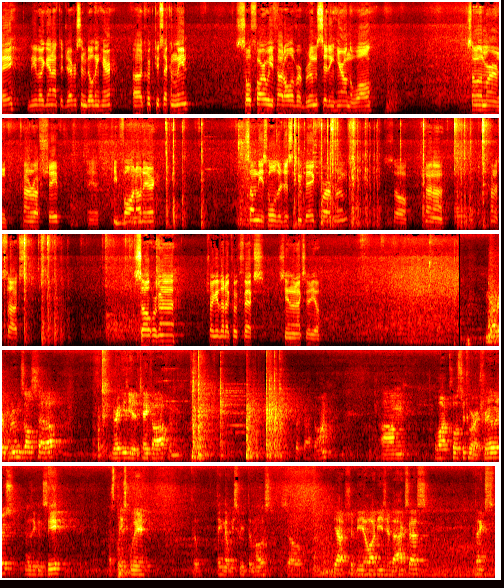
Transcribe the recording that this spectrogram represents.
Hey, Leva again at the Jefferson building here. Uh, quick two second lean. So far we've had all of our brooms sitting here on the wall. Some of them are in kind of rough shape. They keep falling out of here. Some of these holes are just too big for our brooms. So kind of kind of sucks. So we're gonna try to give that a quick fix. See you in the next video. We got our brooms all set up. Very easy to take off and put back on. Um, a lot closer to our trailers, as you can see. That's basically the thing that we sweep the most. So yeah, it should be a lot easier to access. Thanks.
